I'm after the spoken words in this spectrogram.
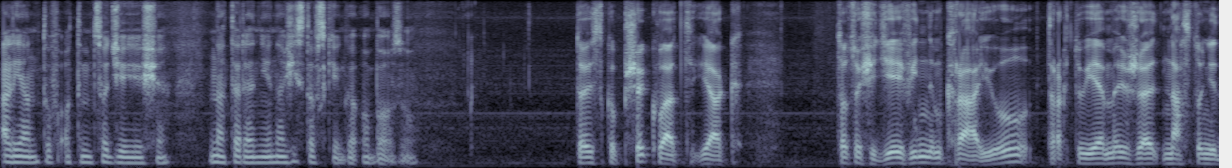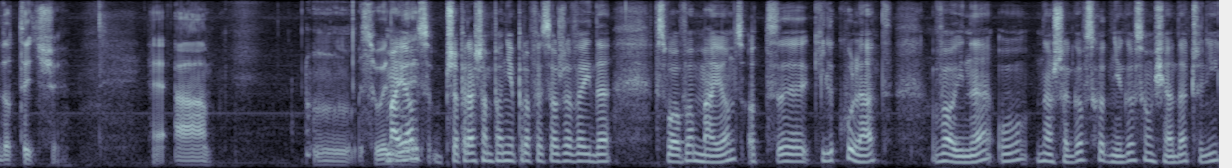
aliantów o tym, co dzieje się na terenie nazistowskiego obozu. To jest tylko przykład, jak to, co się dzieje w innym kraju, traktujemy, że nas to nie dotyczy. E, A mm, słynny... Mając, przepraszam panie profesorze, wejdę w słowo, mając od y, kilku lat wojnę u naszego wschodniego sąsiada, czyli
